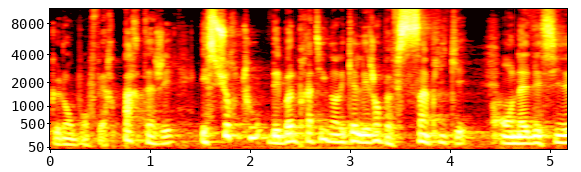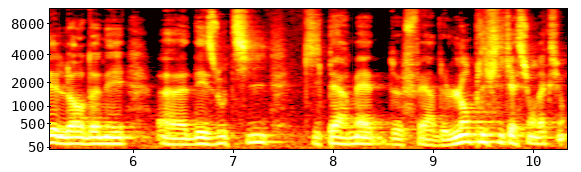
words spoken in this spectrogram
que l'on peut faire partager, et surtout des bonnes pratiques dans lesquelles les gens peuvent s'impliquer. On a décidé de leur donner euh, des outils qui permettent de faire de l'amplification d'action,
